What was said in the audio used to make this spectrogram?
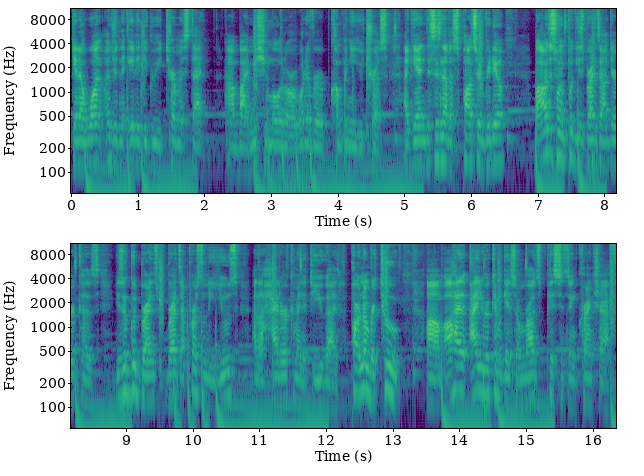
get a 180 degree thermostat um, by Mishimoto or whatever company you trust. Again, this is not a sponsored video, but I just want to put these brands out there because these are good brands, brands I personally use and I highly recommend it to you guys. Part number two, um, I'll highly recommend getting some rods, pistons, and crankshaft.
